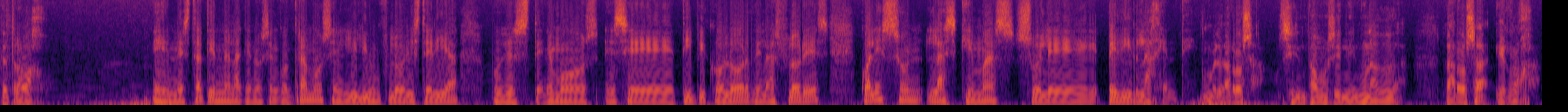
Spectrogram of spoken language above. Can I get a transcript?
de trabajo. En esta tienda en la que nos encontramos, en Lilium Floristería, pues tenemos ese típico olor de las flores. ¿Cuáles son las que más suele pedir la gente? Hombre, la rosa, sin, vamos, sin ninguna duda. La rosa y roja.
